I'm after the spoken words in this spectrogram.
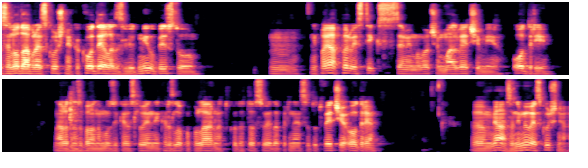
zelo dobra izkušnja, kako delati z ljudmi v bistvu. Mm, in pa ja, prvi stik s temi mogoče mal večjimi odri. Narodna zabavna muzika je v Sloveniji kar zelo popularna, tako da to seveda prinese tudi večje odre. Um, ja, zanimiva izkušnja.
